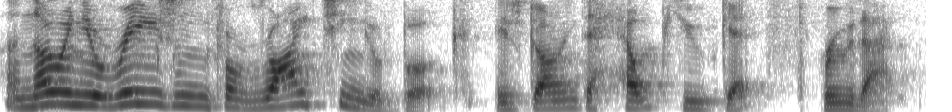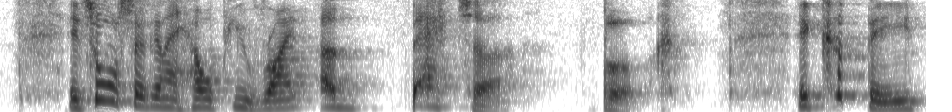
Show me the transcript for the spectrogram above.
And knowing your reason for writing your book is going to help you get through that. It's also going to help you write a better book. It could be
